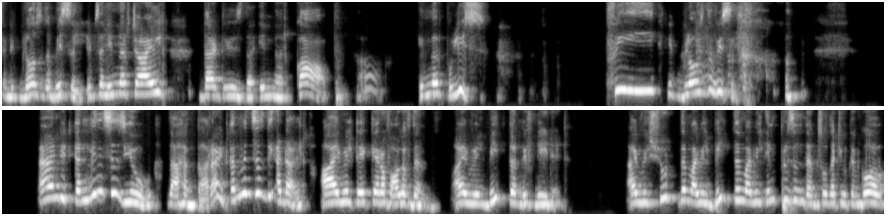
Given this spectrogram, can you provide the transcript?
And it blows the whistle. It's an inner child. That is the inner cop. Oh, inner police. Fee, it blows the whistle. and it convinces you, the ahankara, it convinces the adult, I will take care of all of them. I will beat them if needed. I will shoot them, I will beat them, I will imprison them so that you can go,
